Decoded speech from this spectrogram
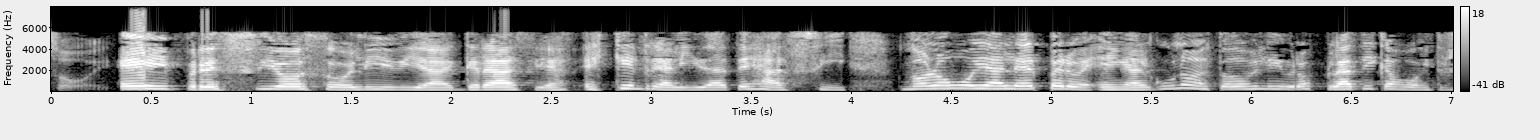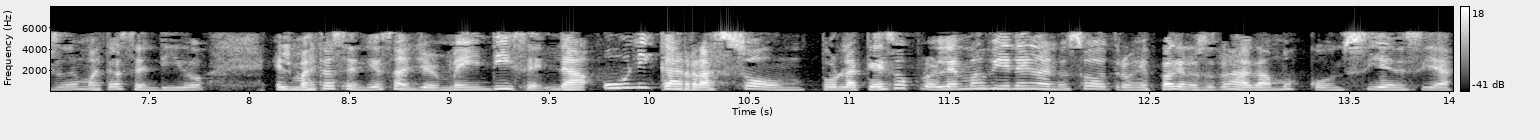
soy. ¡Ey, precioso, Olivia! Gracias. Es que en realidad es así. No lo voy a leer, pero en alguno de estos libros, Pláticas o Instrucciones del Maestro Ascendido, el Maestro Ascendido Saint Germain dice, la única razón por la que esos problemas vienen a nosotros es para que nosotros hagamos conciencia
